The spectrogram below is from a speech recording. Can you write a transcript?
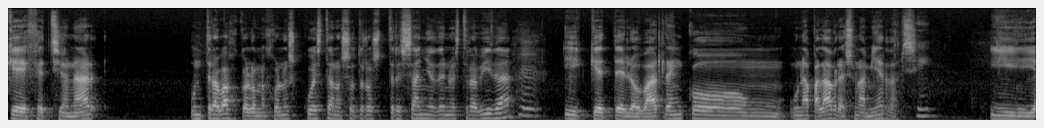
que gestionar un trabajo que a lo mejor nos cuesta a nosotros tres años de nuestra vida y que te lo barren con una palabra, es una mierda. Sí. Y,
